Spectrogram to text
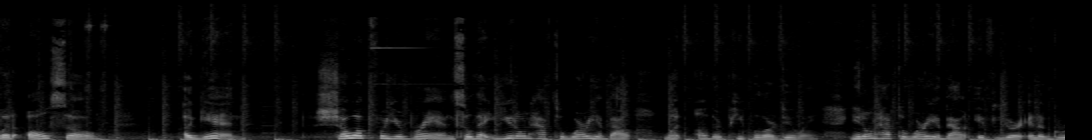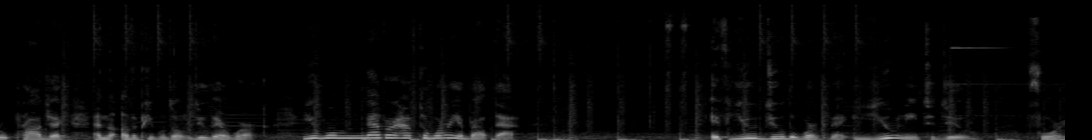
But also again, show up for your brand so that you don't have to worry about what other people are doing. You don't have to worry about if you're in a group project and the other people don't do their work. You will never have to worry about that. If you do the work that you need to do for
